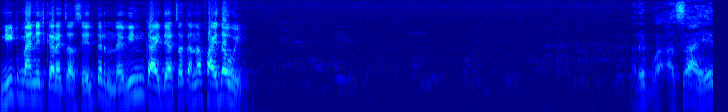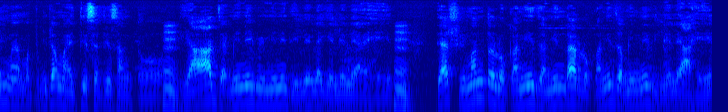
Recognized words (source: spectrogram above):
नीट मॅनेज करायचं असेल तर नवीन कायद्याचा त्यांना फायदा होईल. अरे असं आहे तुमच्या माहितीसाठी सांगतो. ह्या जमिनी बिमिनी दिलेल्या गेलेल्या आहेत. त्या श्रीमंत लोकांनी जमीनदार लोकांनी जमिनी दिलेल्या आहेत.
